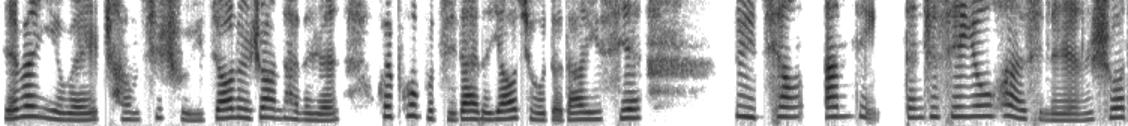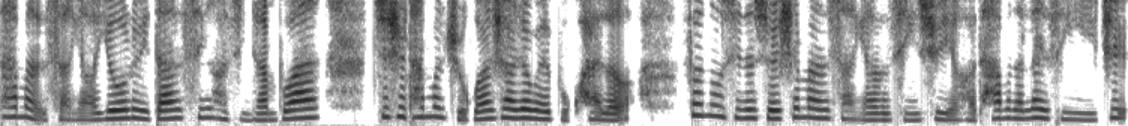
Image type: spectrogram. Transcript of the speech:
人们以为长期处于焦虑状态的人会迫不及待地要求得到一些绿枪安定。但这些忧患型的人说，他们想要忧虑、担心和紧张不安，即使他们主观上认为不快乐。愤怒型的学生们想要的情绪也和他们的类型一致。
